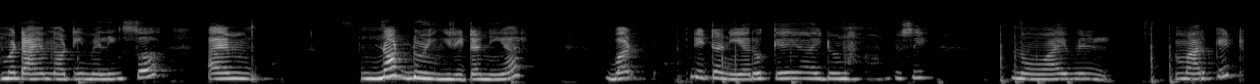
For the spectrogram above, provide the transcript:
But i am not emailing so i am not doing return here but return here okay i do not want to see no i will mark it.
